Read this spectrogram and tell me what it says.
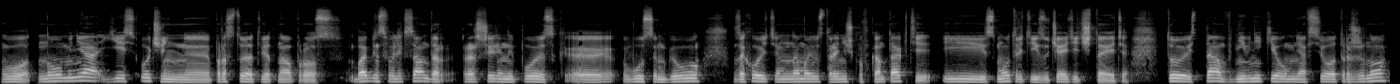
вот. но у меня есть очень э, простой ответ на вопрос. Бабинцев Александр, расширенный поиск э, ВУЗ МГУ, заходите на мою страничку ВКонтакте и смотрите, изучаете, читаете. То есть там в дневнике у меня все отражено,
